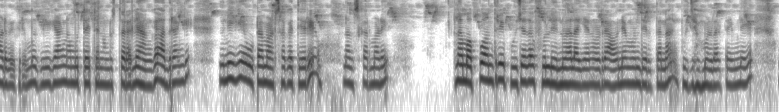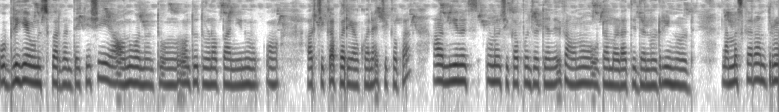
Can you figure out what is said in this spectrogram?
ಮಾಡ್ಬೇಕು ರೀ ಮುಗಿ, ಈಗ ಹೆಂಗೆ ಮುತ್ತೈತೆ ನುಡಿಸ್ತಾರಲ್ಲಿ ಹಂಗೆ, ಅದ್ರಂಗೆ ಇವನಿಗೆ ಊಟ ಮಾಡ್ಸಕತ್ತೀವಿ ರೀ ನಮಸ್ಕಾರ ಮಾಡಿ. ನಮ್ಮ ಅಪ್ಪು ಅಂತೂ ಈ ಪೂಜೆದಾಗ ಫುಲ್ ಇನ್ವಾಲ್ ಆಗ್ಯಾನ ನೋಡ್ರಿ. ಅವನೇ ಮುಂದೆ ಇರ್ತಾನೆ ಪೂಜೆ ಮಾಡೋ ಟೈಮ್ನಾಗೆ ಒಬ್ಬರಿಗೆ ಉಣಿಸ್ಬಾರ್ದಂತ ಕೇಶಿ, ಅವನು ಒಂದೊಂದು ಒಂದು ತುಣಪ್ಪ ನೀನು ಅವ್ರ ಚಿಕ್ಕಪ್ಪ ರೀ ಅವ್ನ ಕೊನೆ ಚಿಕ್ಕಪ್ಪ. ನೀನು ಉಣು ಚಿಕ್ಕಪ್ಪನ ಜೊತೆ ಅಂದಿದ್ದಕ್ಕೆ ಅವನು ಊಟ ಮಾಡತ್ತಿದ್ದ ನೋಡ್ರಿ. ನೋಡ್ರಿ ನಮಸ್ಕಾರ ಅಂತರೂ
